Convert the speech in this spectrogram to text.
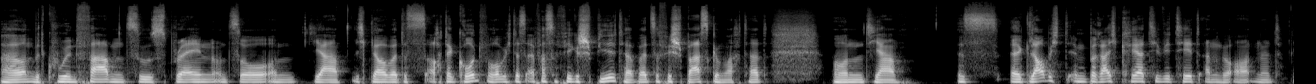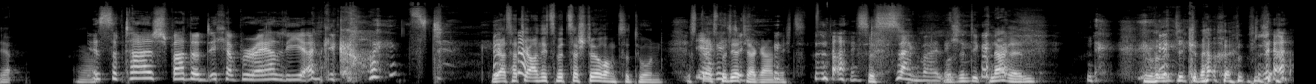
äh, und mit coolen Farben zu sprayen und so. Und ja, ich glaube, das ist auch der Grund, warum ich das einfach so viel gespielt habe, weil es so viel Spaß gemacht hat. Und ja, ist, äh, glaube ich, im Bereich Kreativität angeordnet. Ja. ja. Ist total spannend. Ich habe Rarely angekreuzt. Ja, es hat ja auch nichts mit Zerstörung zu tun. Es ja, explodiert richtig. ja gar nichts. Nein, es ist langweilig. Wo sind die Knarren? Sind die Knarren? Ja.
